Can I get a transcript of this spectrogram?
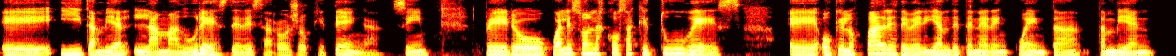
eh, y también la madurez de desarrollo que tenga, ¿sí? Pero, ¿cuáles son las cosas que tú ves eh, o que los padres deberían de tener en cuenta también?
